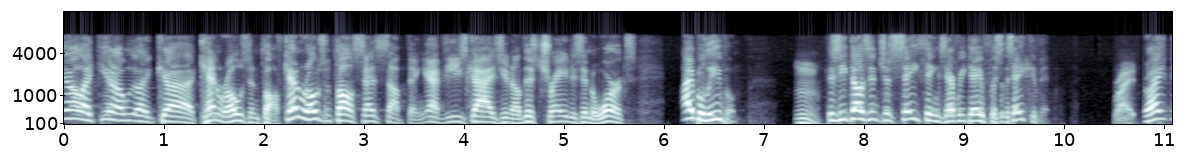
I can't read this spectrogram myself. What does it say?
you know, like you know, like uh, Ken Rosenthal. If Ken Rosenthal says something, yeah, these guys, you know, this trade is in the works. I believe him because he doesn't just say things every day for the sake of it. Right. Right.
